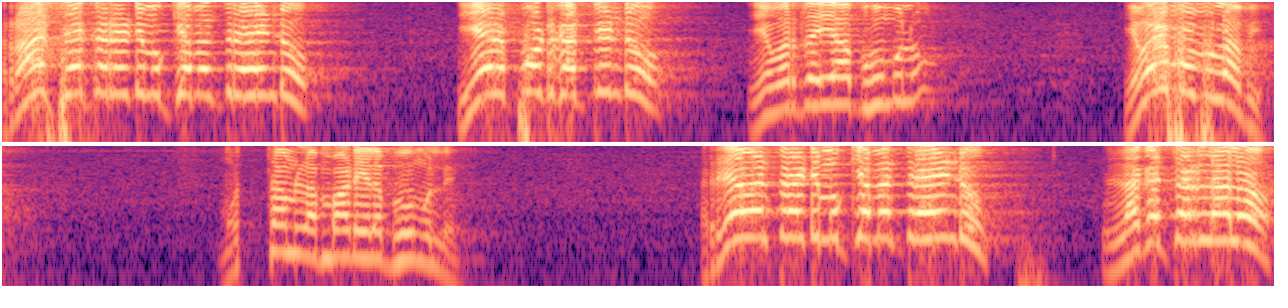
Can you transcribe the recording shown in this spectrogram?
రాజశేఖర రెడ్డి ముఖ్యమంత్రి అయిండు ఎయిర్పోర్ట్ కట్టిండు. ఎవరిదయ్యా భూములు? ఎవరి భూములు అవి? మొత్తం లంబాడీల భూములే. రేవంత్ రెడ్డి ముఖ్యమంత్రి అయిండు లగచర్లలో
